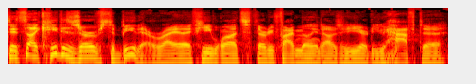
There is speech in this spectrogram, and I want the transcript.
It's like he deserves to be there, right? If he wants thirty-five million dollars a year, do you have to?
